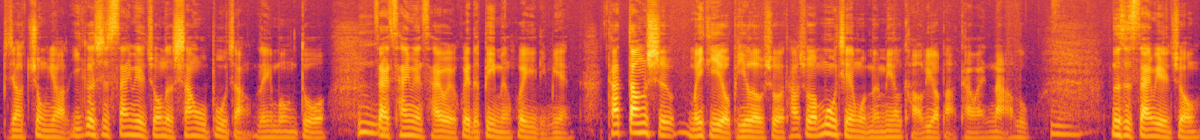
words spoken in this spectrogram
比较重要的，一个是三月中的商务部长雷蒙多，在参院财委会的闭门会议里面，他当时媒体有披露说，他说目前我们没有考虑要把台湾纳入，嗯，那是三月中，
